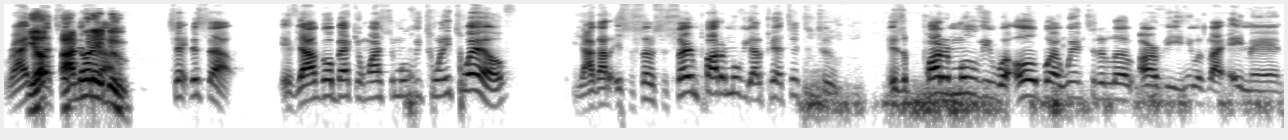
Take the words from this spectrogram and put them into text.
Right? Yep, I know they out. do. Check this out. If y'all go back and watch the movie 2012, Y'all got it's a, it's a certain part of the movie you got to pay attention to. It's a part of the movie where old boy went to the little RV and he was like, "Hey man,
